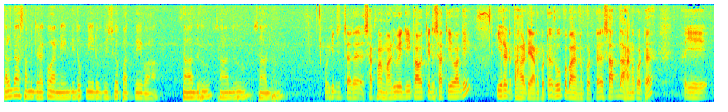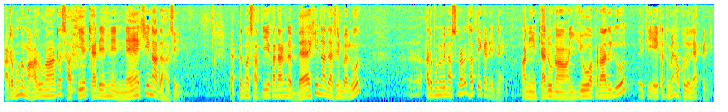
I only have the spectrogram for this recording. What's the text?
දලදා සමිද්‍රක වර්ණින් නිදුක් නිරුක් විශ්වපත් වේවා. සාදු සාදු සාදු. ඔයකිතර සක්මන් මළුවේදී පවතින සතිය වගේ ඉහළට පහළට යනකොට රූප බලනකොට ශබ්ද අහනකොට ඒ අරමුණ මාරුණාට සතිය කැඩෙන්නේ නැහැ කියන අදහසින්. ඇත්තටම සතිය කඩන්න බෑ කියන අදහසින් බැලුවොත් අරමුණ වෙනස් වුණාට සතිය කැඩෙන්නේ නැහැ. අනේ කැඩුනා අයියෝ අපරාධ කිව්වොත් ඉතින් ඒක තමයි අකුසලයක් වෙන්නේ.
